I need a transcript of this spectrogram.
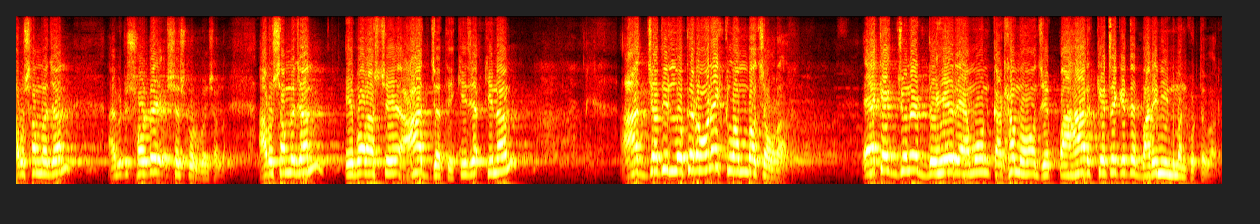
আরও সামনে যান, আমি একটু শর্টে শেষ করব ইনশাল্লাহ। আরও সামনে যান, এবার আসছে আজ জাতি। কি নাম? আজ জাতির লোকের অনেক লম্বা চওড়া। এক একজনের দেহের এমন কাঠামো যে পাহাড় কেটে কেটে বাড়ি নির্মাণ করতে পারে।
